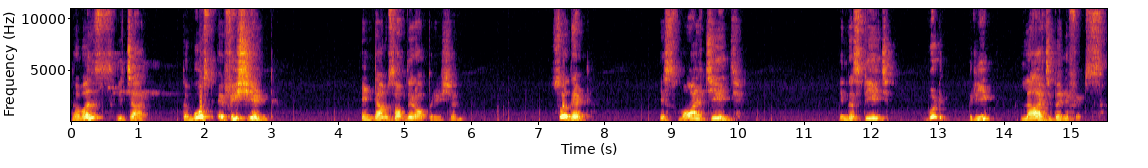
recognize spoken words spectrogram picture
the ones which are the most efficient in terms of their operation so that a small change in the stage would reap large benefits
